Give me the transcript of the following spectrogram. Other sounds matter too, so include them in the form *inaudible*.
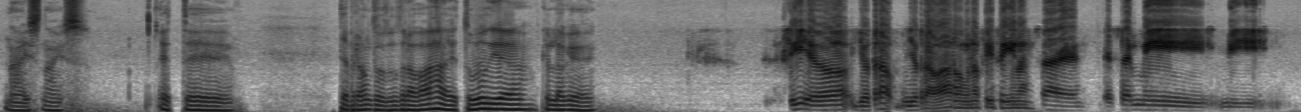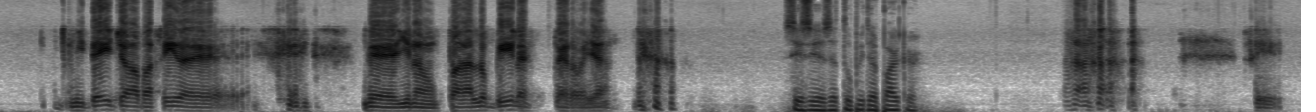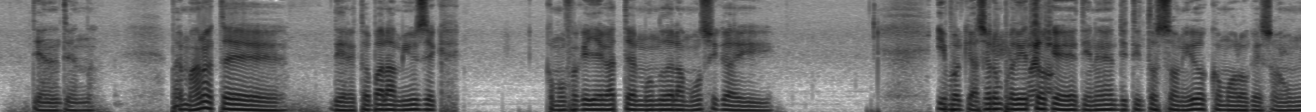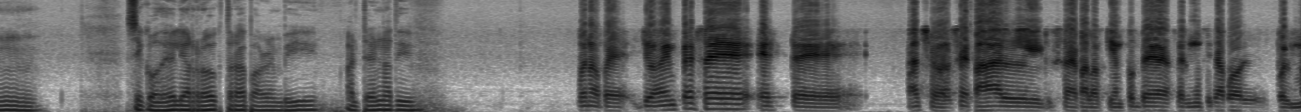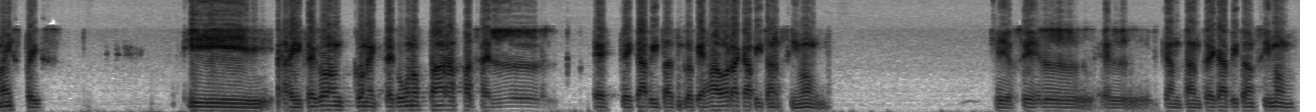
Nice, nice. Este, te pregunto, ¿tú trabajas, estudias? ¿Qué es lo que hay? Sí, yo yo, tra yo trabajo en una oficina, o sea, ese es mi, mi, mi day job así de, *laughs* de, you know, pagar los biles, pero ya. *laughs* Sí, sí, ese es tu Peter Parker. *laughs* sí. Entiendo, entiendo. Pues, hermano, este, directo para la music, ¿cómo fue que llegaste al mundo de la música y, y por qué hacer un proyecto Bueno. que tiene distintos sonidos como lo que son psicodelia, rock, trap, R&B, alternative? Bueno, pues yo empecé, este, hacho, hace o sea, para los tiempos de hacer música por, por MySpace. Y ahí se con- conecté con unos panas para hacer este Capitán, lo que es ahora Capitán Simón. Que yo soy el, el cantante de Capitán Simón.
